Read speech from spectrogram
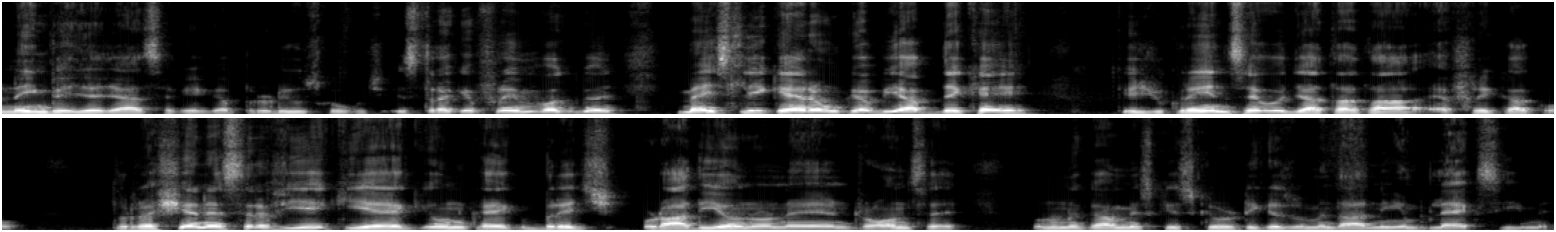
नहीं भेजा जा सकेगा प्रोड्यूस को कुछ इस तरह के फ्रेमवर्क में मैं इसलिए कह रहा हूँ कि अभी आप देखें कि यूक्रेन से वो जाता था अफ्रीका को तो रशिया ने सिर्फ़ ये किया है कि उनका एक ब्रिज उड़ा दिया उन्होंने ड्रोन से। उन्होंने कहा, हम इसकी सिक्योरिटी के ज़िम्मेदार नहीं हैं ब्लैक सी में।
